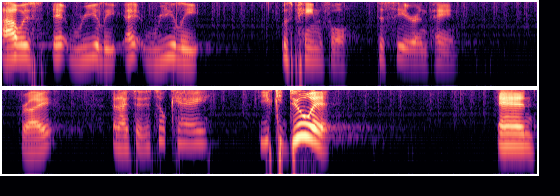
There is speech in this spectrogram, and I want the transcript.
I was, it really, it really was painful to see her in pain, right? And I said, It's okay. You can do it. And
